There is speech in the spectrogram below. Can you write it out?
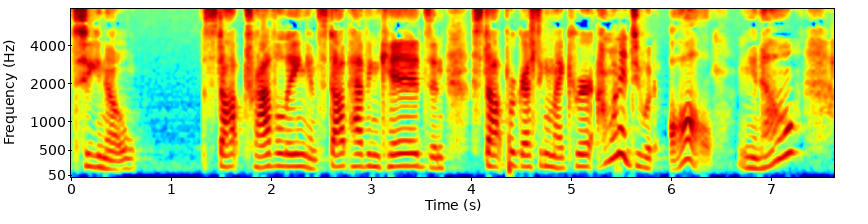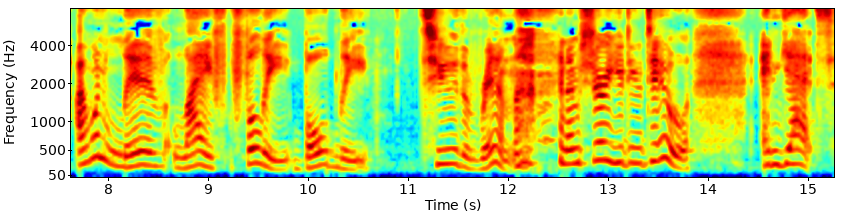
to, you know, stop traveling and stop having kids and stop progressing my career. I want to do it all, you know? I want to live life fully, boldly, to the rim. and I'm sure you do too. And yet,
